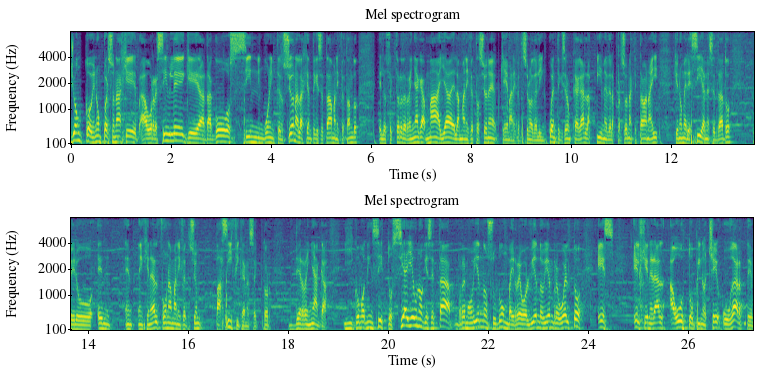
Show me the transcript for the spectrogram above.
John Cohen, un personaje aborrecible que atacó sin ninguna intención a la gente que se estaba manifestando en los sectores de Reñaca, más allá de las manifestaciones, que manifestaciones delincuentes, quisieron cagar las pymes de las personas que estaban ahí, que no merecían ese trato, pero en, en general fue una manifestación pacífica en el sector de Reñaca. Y como te insisto, si hay uno que se está removiendo en su tumba y revolviendo bien revuelto, es el general Augusto Pinochet Ugarte,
